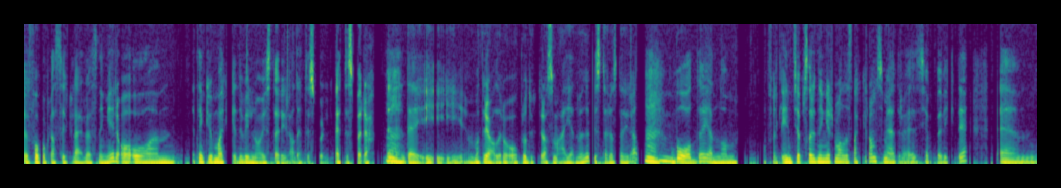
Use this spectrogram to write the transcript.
eh, få på plass sirkulære løsninger. Og, og jeg tenker jo markedet vil nå i større grad etterspørre, etterspørre eh, Mm. det i, i, materialer og, og produkter som er gjenvunnet i større og større grad. Mm. Både gjennom offentlige innkjøpsordninger, som alle snakker om, som jeg tror er kjempeviktig. um,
